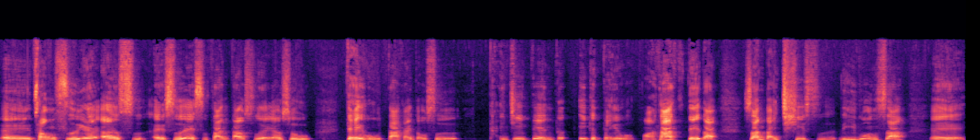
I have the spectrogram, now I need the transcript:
呃，从十月二十，呃，十月十三到十月二十五，跌幅大概都是台积电的一个跌幅啊，它跌到三百七十，理论上，呃，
